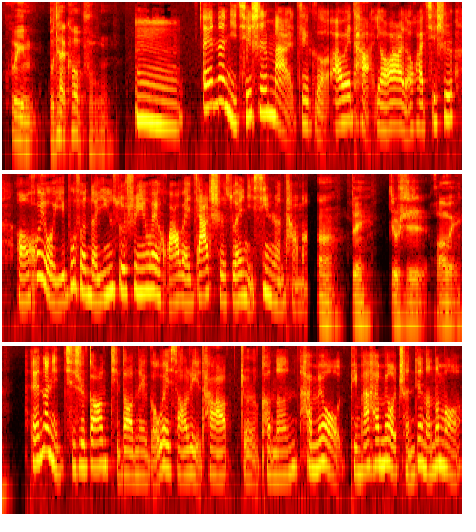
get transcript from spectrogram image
会不太靠谱。嗯，哎，那你其实买这个阿维塔幺二的话，其实呃会有一部分的因素是因为华为加持，所以你信任它吗？嗯，对，就是华为。哎，那你其实刚刚提到那个魏小李，他就是可能还没有品牌还没有沉淀的那么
